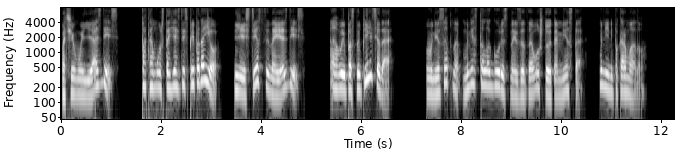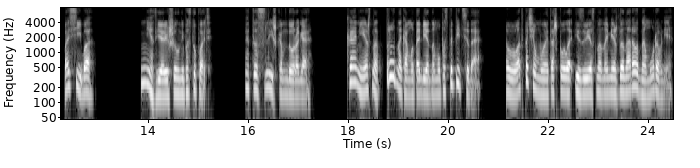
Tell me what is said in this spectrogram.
«Почему я здесь?» «Потому что я здесь преподаю. Естественно, я здесь. А вы поступили сюда? Внезапно мне стало горестно из-за того, что это место мне не по карману. Спасибо. Нет, я решил не поступать. Это слишком дорого. Конечно, трудно кому-то бедному поступить сюда. Вот почему эта школа известна на международном уровне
